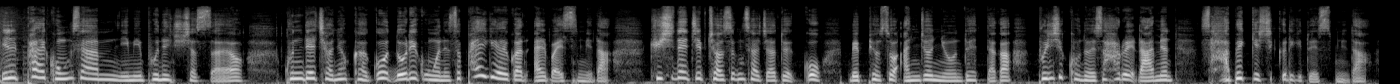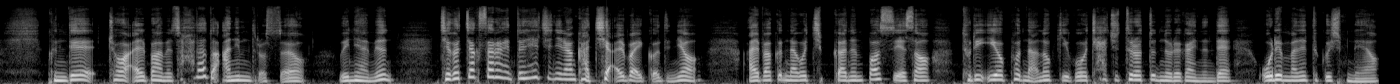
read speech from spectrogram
1803님이 보내주셨어요. 군대 전역하고 놀이공원에서 8개월간 알바했습니다. 귀신의 집 저승사자 됐고 매표소 안전요원도 했다가 분식 코너에서 하루에 라면 400개씩 끓이기도 했습니다. 근데 저 알바하면서 하나도 안 힘들었어요. 왜냐하면 제가 짝사랑했던 혜진이랑 같이 알바했거든요. 알바 끝나고 집 가는 버스에서 둘이 이어폰 나눠 끼고 자주 들었던 노래가 있는데 오랜만에 듣고 싶네요.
